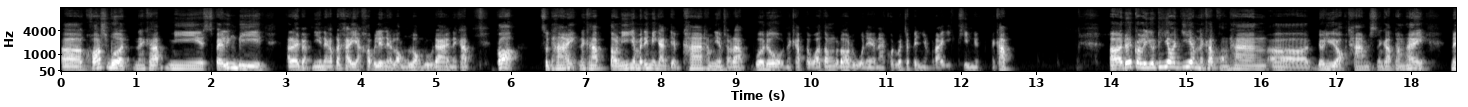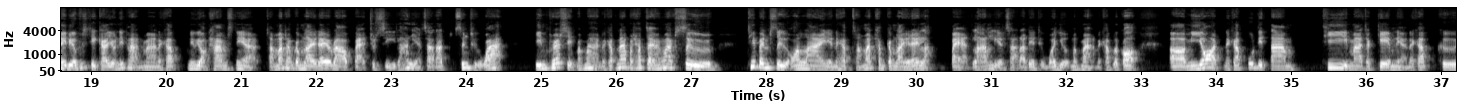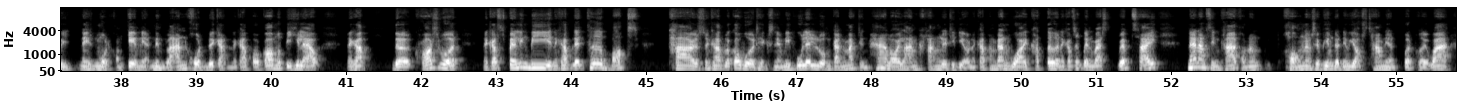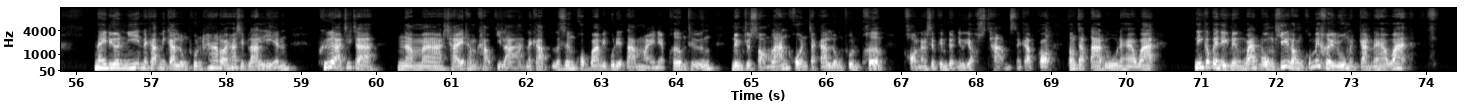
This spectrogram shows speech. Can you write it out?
เอ่อ crossword นะครับมี spelling bee อะไรแบบนี้นะครับถ้าใครอยากเข้าไปเล่นเนี่ยลองลองดูได้นะครับ ก็ สุดท้ายนะครับ ตอนนี้ยังไม่ได้มีการเก็บค่าธรรมเนียมสำหรับ Wordle นะครับ แต่ว่าต้องรอดูในอนาคตว่าจะเป็นอย่างไรอีกทีหนึ่งนะครับด้วยกลยุทธ์ที่ยอดเยี่ยมนะครับของทาง The New York Times นะครับทำให้ในเดือนพฤศจิกายนที่ผ่านมานะครับ New York Times เนี่ยสามารถทำกำไรได้ราว 8.4 ล้านเหรียญสหรัฐ ซึ่งถือว่า impressive มากๆนะครับน่าประทับใจมากๆ สื่อที่เป็นสื่อออนไลน์เนี่ยนะครับสามารถทำกำไรได้หลัก 8 ล้านเหรียญสหรัฐเนี่ยถือว่าเยอะมากๆนะครับแล้วก็มียอดนะครับผู้ติดตาม ที่มาจากเกมเนี่ยนะครับคือในหมวดของเกมเนี่ยหล้านคนด้วยกันนะครับพอก็เมื่อปีที่แล้วนะครับ The Crossword นะครับ Spelling Bee นะครับ Letterbox Tiles นะครับแล้วก็ Vertex เนี่ยมีผู้เล่นรวมกันมากถึง 500 ล้านครั้งเลยทีเดียวนะครับ ทางด้าน Wirecutter นะครับซึ่งเป็นเว็บไซต์แนะนำสินค้าของของหนังสือพิมพ์ The New York Times เนี่ยเปิดเผยว่า ในเดือนนี้นะครับมีการลงทุน 550 ล้านเหรียญเพื่อที่จะ นำมาใช้ทำข่าวกีฬานะครับ และซึ่งพบว่ามีผู้ติดตามใหม่เนี่ยเพิ่มถึง 1.2 ล้านคนจากการลงทุนเพิ่มของหนังสือพิมพ์ The New York Times นะครับ ก็ต้องจับตาดูนะฮะว่า นี่ก็เป็นอีกหนึ่งแวดวงที่เราก็ไม่เคยรู้เหมือนกันนะฮะว่า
